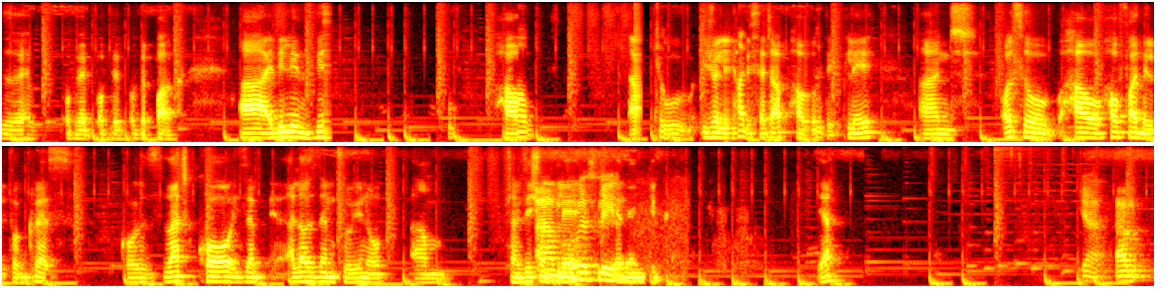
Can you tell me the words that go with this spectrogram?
the of the of the, of the park uh, i believe this how uh, to usually how they set up how they play and also how how far they'll progress. Because that core is a, allows them to you know um transition Um, play obviously- yeah Yeah. Um.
